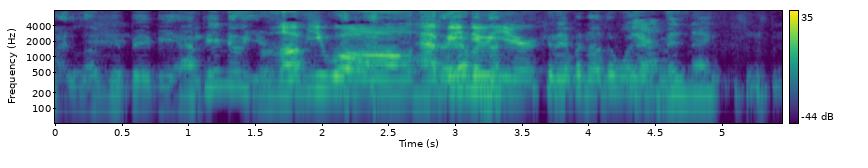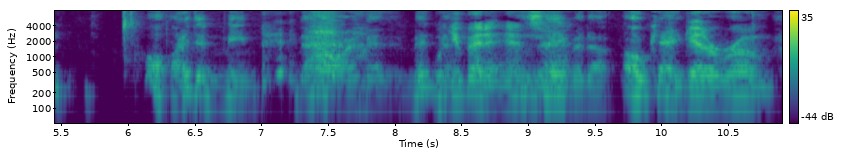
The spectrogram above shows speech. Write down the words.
I love you, baby. Happy New Year. Love you all. Happy New Year. Can I have another one Yes. at midnight? oh, I didn't mean now. I meant at midnight. Well, you better end Save it up. and Okay. get a room.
